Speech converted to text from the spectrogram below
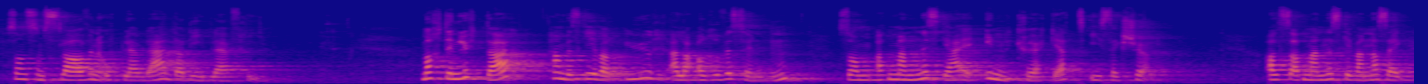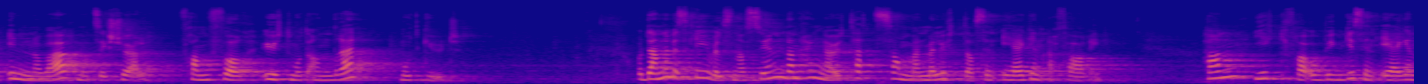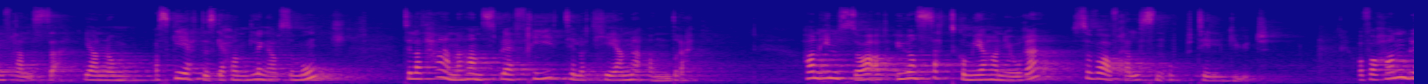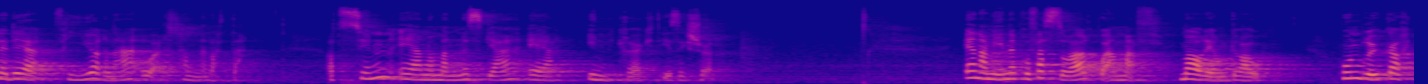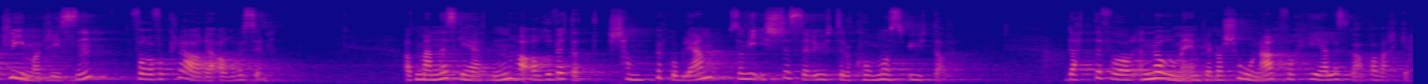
sånn som slavene opplevde da de ble fri. Martin Luther han beskriver ur- eller arvesynden som at mennesket er innkrøket i seg sjøl. Altså at mennesket vender seg innover mot seg sjøl framfor ut mot andre, mot Gud. Og Denne beskrivelsen av synd den henger jo tett sammen med Luther sin egen erfaring. Han gikk fra å bygge sin egen frelse gjennom asketiske handlinger som munk, til at hendene hans ble fri til å tjene andre. Han innså at uansett hvor mye han gjorde, så var frelsen opp til Gud. Og for han ble det frigjørende å erkjenne dette. At synd er når mennesket er innkrøkt i seg sjøl. En av mine professorer på MF, Marion Grau, hun bruker klimakrisen for å forklare arvesynd. At menneskeheten har arvet et kjempeproblem som vi ikke ser ut til å komme oss ut av. Dette får enorme implikasjoner for hele skaperverket.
